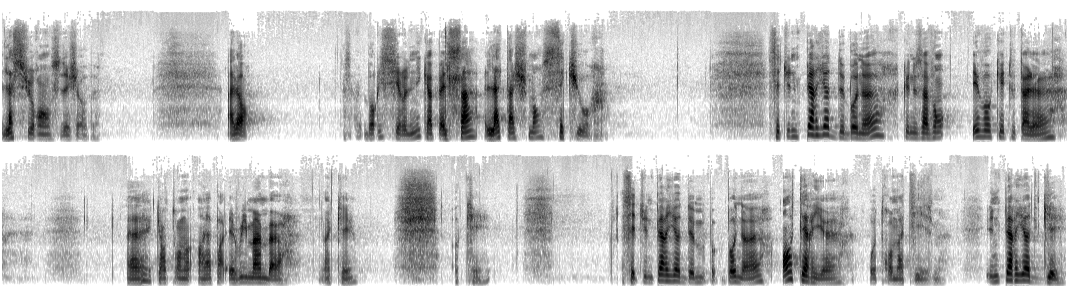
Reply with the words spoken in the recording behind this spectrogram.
l'assurance de Job. Alors, Boris Cyrulnik appelle ça l'attachement secure. C'est une période de bonheur que nous avons évoquée tout à l'heure euh, quand on, on, a parlé remember. Ok. C'est une période de bonheur antérieure au traumatisme, une période gaie,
